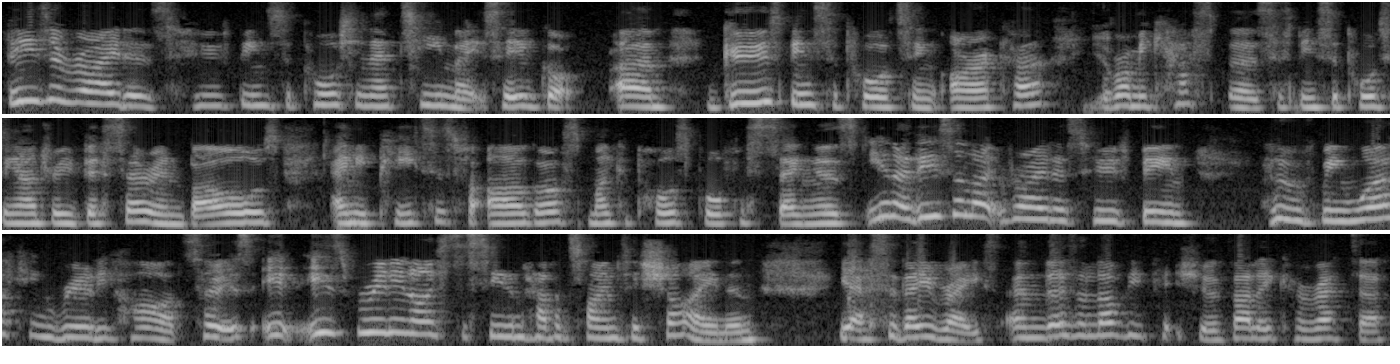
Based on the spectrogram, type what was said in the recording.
these are riders who've been supporting their teammates. So you've got um, Gu's been supporting Orica, yep. Romy Caspers has been supporting Adrie Visser in Boels, Amy Pieters for Argos, Maaike Polspoel for Sengers. You know, these are like riders who've been who've been working really hard. So it's it is really nice to see them have a time to shine. And yeah, so they race. And there's a lovely picture of Vale Carretta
